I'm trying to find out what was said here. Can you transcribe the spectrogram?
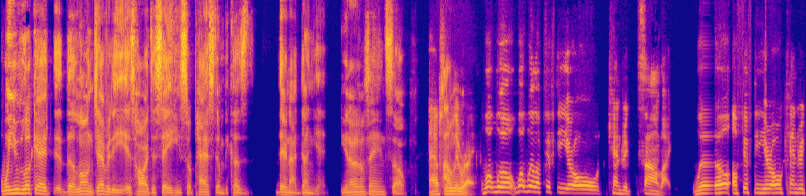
when you look at the longevity, it's hard to say he surpassed them because they're not done yet. You know what I'm saying? So Absolutely right. What will what will a 50 year old Kendrick sound like? Will a 50 year old Kendrick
